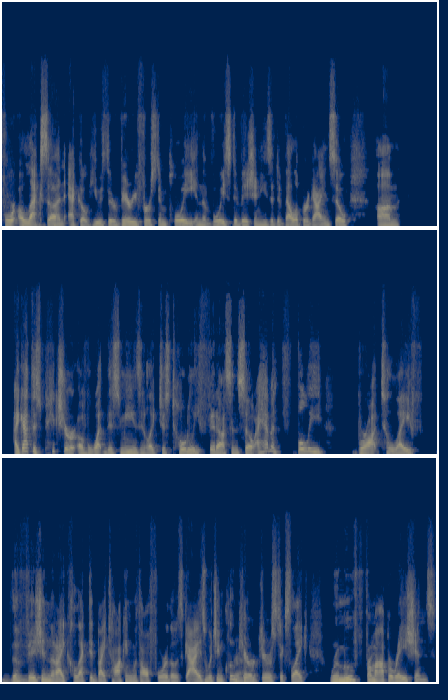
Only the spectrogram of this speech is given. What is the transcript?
for Alexa and Echo. He was their very first employee in the voice division. He's a developer guy, and so um, I got this picture of what this means, and it like just totally fit us. And so I haven't fully brought to life the vision that I collected by talking with all four of those guys, which include Right. characteristics like removed from operations,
